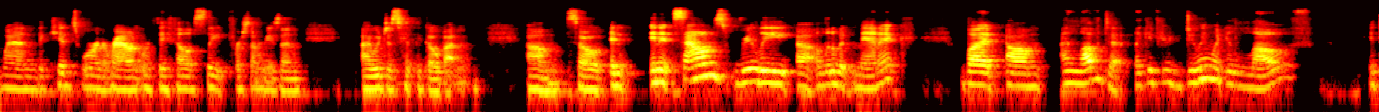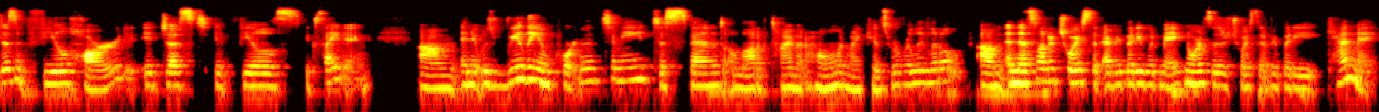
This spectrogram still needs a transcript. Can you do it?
when the kids weren't around or if they fell asleep for some reason, I would just hit the go button. Um, so, and, and it sounds really uh, a little bit manic, but um, I loved it. Like if you're doing what you love, it doesn't feel hard it just it feels exciting. Um, and it was really important to me to spend a lot of time at home when my kids were really little. Um, and that's not a choice that everybody would make nor is it a choice that everybody can make.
